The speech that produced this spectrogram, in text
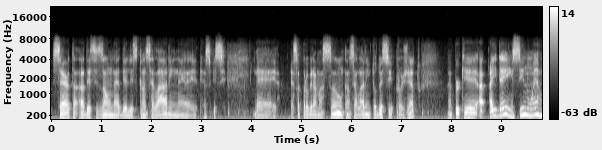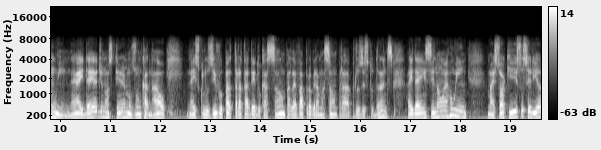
certa a decisão né, deles cancelarem né, esse, é, essa programação, cancelarem todo esse projeto, né, porque a, a, ideia em si não é ruim, né? A ideia de nós termos um canal né, exclusivo para tratar da educação, para levar programação para os estudantes, a ideia em si não é ruim, mas só que isso seria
